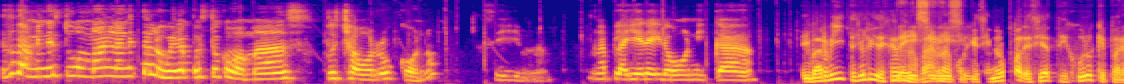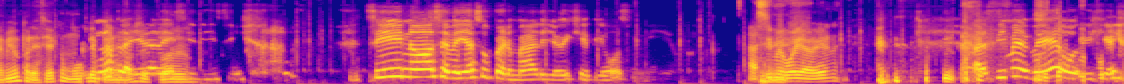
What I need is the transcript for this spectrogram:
eso también estuvo mal. La neta lo hubiera puesto como más, pues, chaborruco, ¿no? Sí, una, una playera irónica. Y barbita, yo le dejaba De una barba, porque si no parecía, te juro que para mí me parecía como un Una playera de. ACDC. Sí, no, se veía súper mal. Y yo dije, Dios mío. Así me voy a ver. Así me veo, dije.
